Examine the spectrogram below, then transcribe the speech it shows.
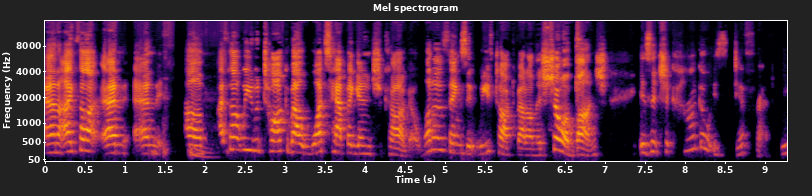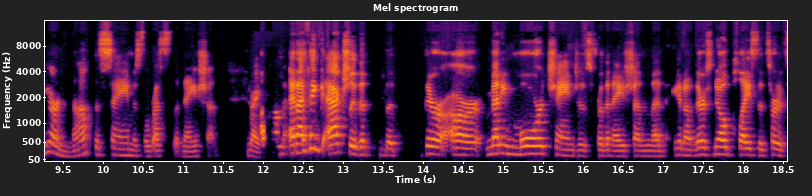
and i thought and and um, hmm. i thought we would talk about what's happening in chicago one of the things that we've talked about on this show a bunch is that Chicago is different. We are not the same as the rest of the nation. Right. Um, and I think actually that the there are many more changes for the nation than you know. There's no place that sort of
